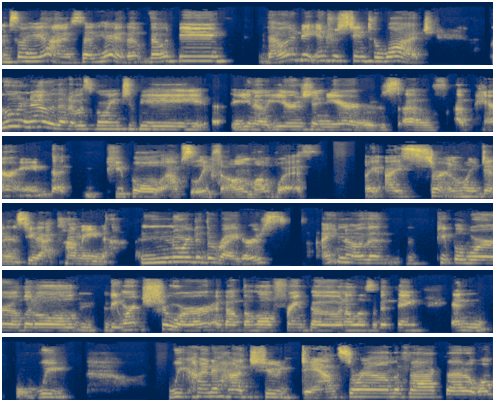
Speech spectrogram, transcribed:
and so yeah, I said, hey, that, that would be that would be interesting to watch. Who knew that it was going to be, you know, years and years of a pairing that people absolutely fell in love with? Like I certainly didn't see that coming, nor did the writers. I know that people were a little, they weren't sure about the whole Franco and Elizabeth thing. And we, we kind of had to dance around the fact that at one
